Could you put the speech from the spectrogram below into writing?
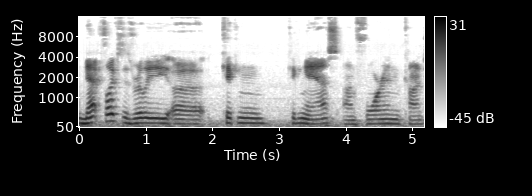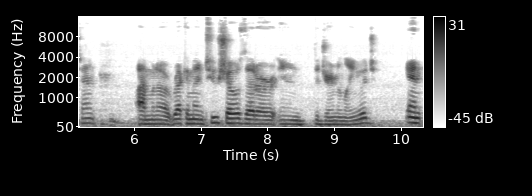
Netflix is really uh, kicking kicking ass on foreign content. I'm gonna recommend two shows that are in the German language, and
